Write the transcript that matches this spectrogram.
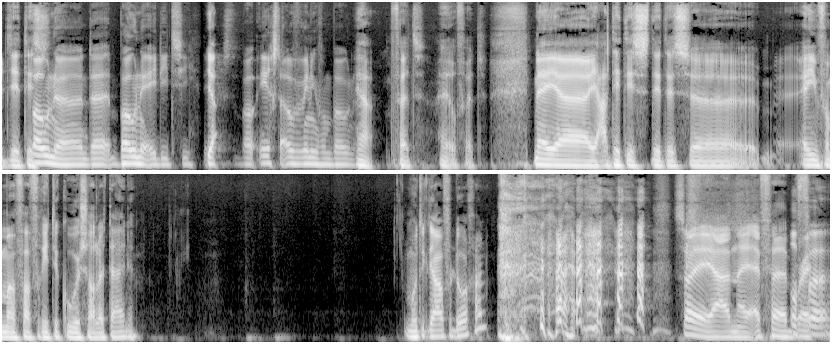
dit is Bonen, de Bonen-editie. De Ja. Eerste, bo- eerste overwinning van Bonen. ja vet, heel vet. Nee, eh, ja, dit is dit is eh, een van mijn favoriete koersen aller tijden. Moet ik daarover doorgaan? Sorry, ja, nee, even Of, bra- eh,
